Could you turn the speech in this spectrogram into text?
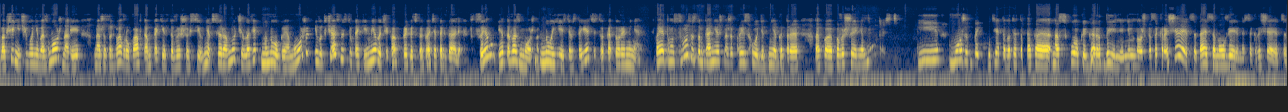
вообще ничего невозможно, и наша судьба в руках там каких-то высших сил. Нет, все равно человек многое может, и вот в частности вот такие мелочи, как прыгать, скакать и так далее. В целом это возможно, но есть обстоятельства, которые меняют. Поэтому с возрастом, конечно же, происходит некоторое такое повышение мудрости, и, может быть, где-то вот эта такая наскок и гордыня немножко сокращается, да, и самоуверенность сокращается.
